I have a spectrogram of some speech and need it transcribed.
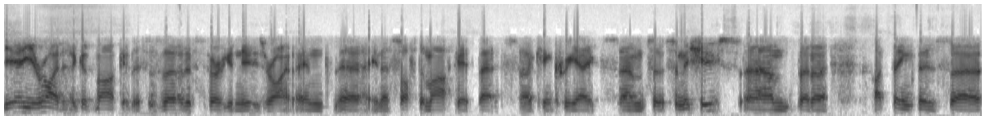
Yeah, you're right. In a good market, this is uh, this is very good news, right? And uh, in a softer market, that uh, can create um, some, some issues. Um, but uh, I think there's uh,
